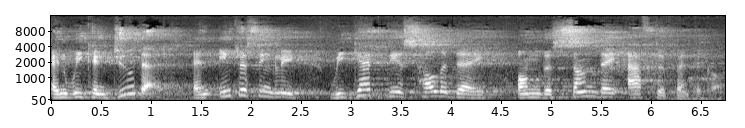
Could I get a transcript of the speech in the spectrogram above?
and we can do that, and interestingly, we get this holiday on the Sunday after Pentecost.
